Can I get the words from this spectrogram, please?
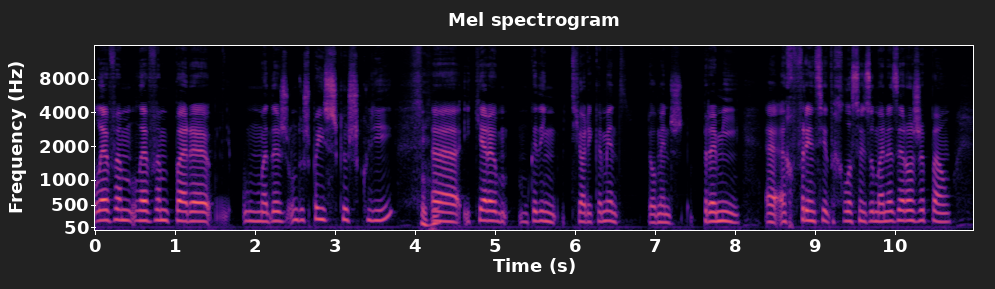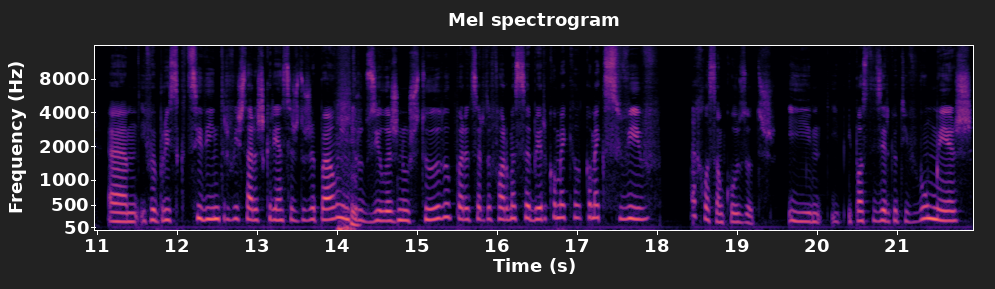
leva-me leva para uma das, um dos países que eu escolhi uhum. uh, e que era um bocadinho, teoricamente, pelo menos para mim, uh, a referência de relações humanas era o Japão. Um, e foi por isso que decidi entrevistar as crianças do Japão e introduzi-las no estudo para, de certa forma, saber como é que, como é que se vive a relação com os outros. E, e, e, posso dizer que eu tive um mês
